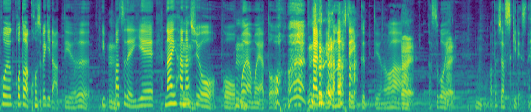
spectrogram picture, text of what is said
こういうことはこうすべきだっていう一発で言えない話をこう、うん。もやもやと 二人で話していくっていうのは、はい。すごい、はい。うん、私は好きですね。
